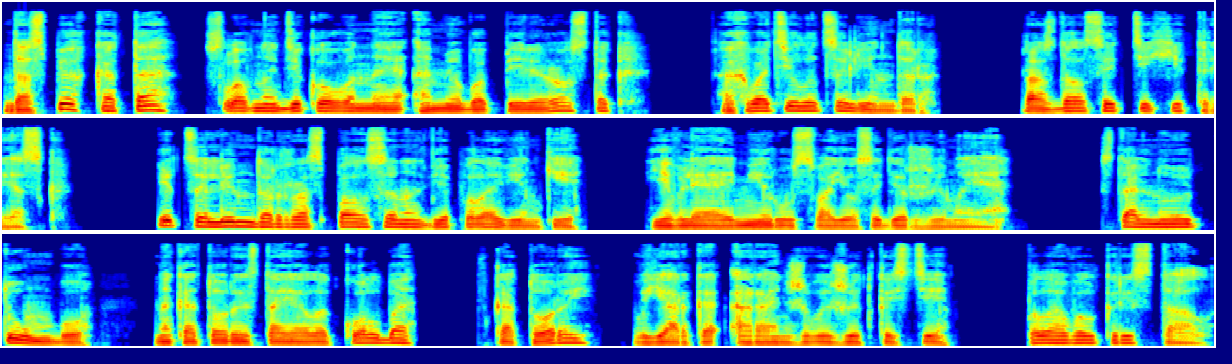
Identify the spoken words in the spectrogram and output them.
Доспех кота, словно дикованная амеба-переросток, охватила цилиндр. Раздался тихий треск. И цилиндр распался на две половинки, являя миру свое содержимое. Стальную тумбу, на которой стояла колба, в которой, в ярко-оранжевой жидкости, плавал кристалл.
